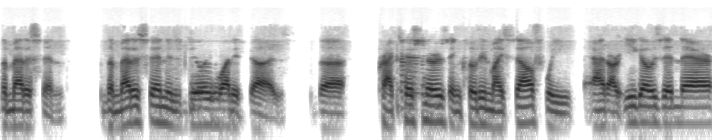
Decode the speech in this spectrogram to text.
the medicine. The medicine is doing what it does. The practitioners, including myself, we add our egos in there,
